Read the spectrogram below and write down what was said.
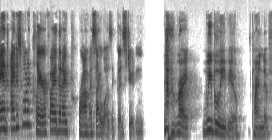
And I just want to clarify that I promise I was a good student. right. We believe you, kind of.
